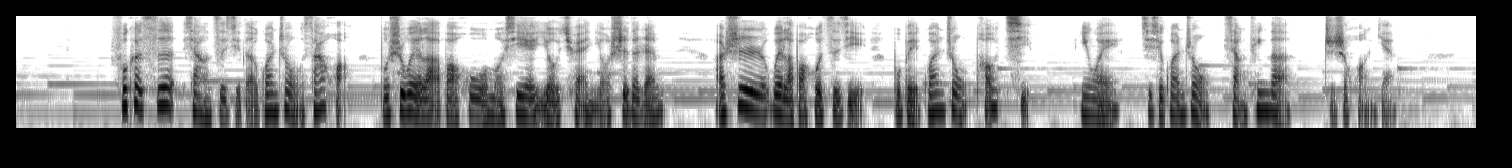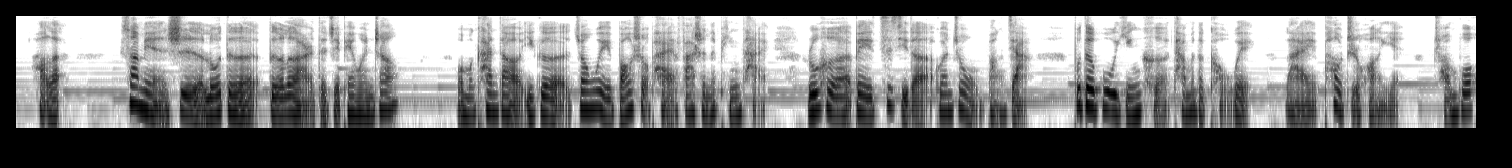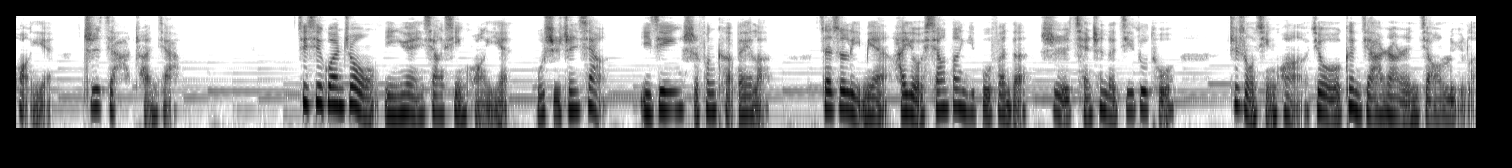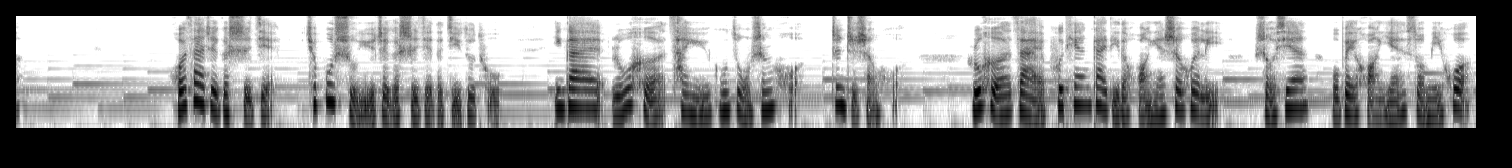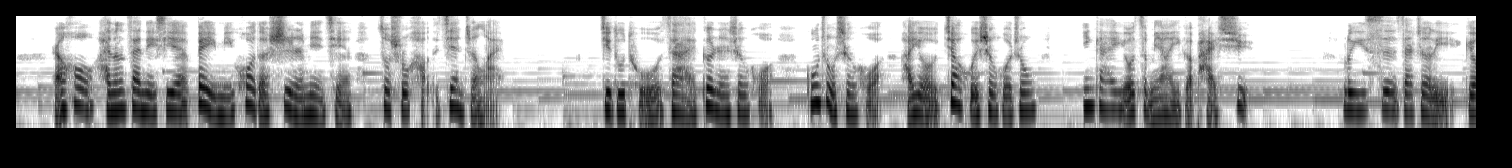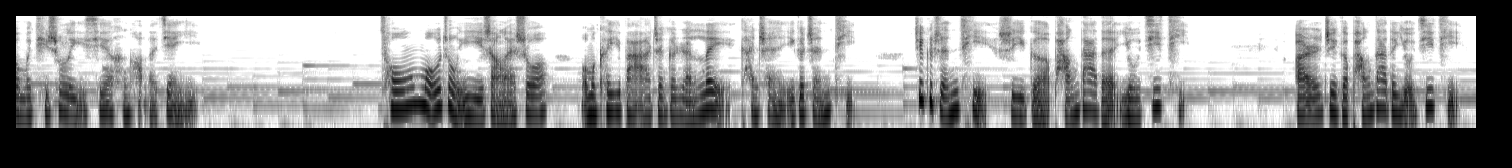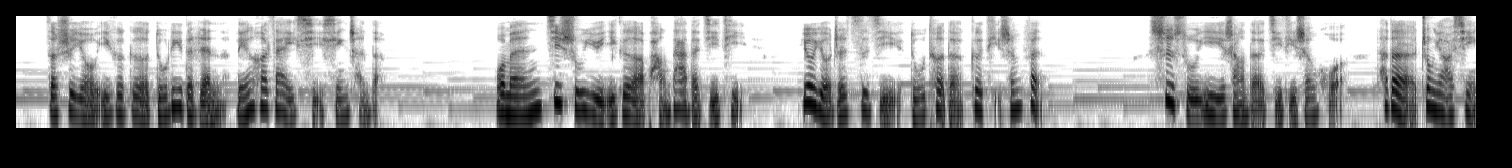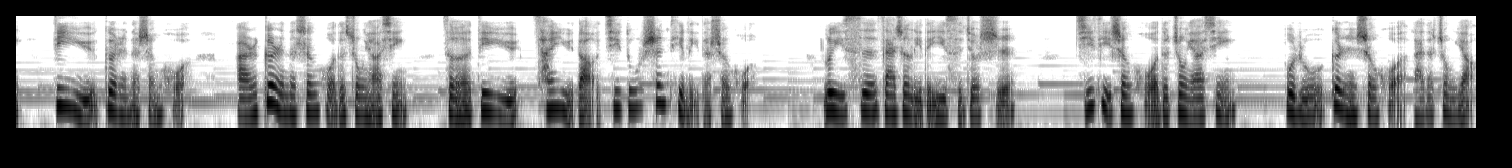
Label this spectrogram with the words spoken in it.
福克斯向自己的观众撒谎，不是为了保护某些有权有势的人，而是为了保护自己不被观众抛弃，因为这些观众想听的只是谎言。好了，上面是罗德·德勒尔的这篇文章，我们看到一个专为保守派发声的平台如何被自己的观众绑架。不得不迎合他们的口味来炮制谎言、传播谎言、知假传假。这些观众宁愿相信谎言、无视真相，已经十分可悲了。在这里面还有相当一部分的是虔诚的基督徒，这种情况就更加让人焦虑了。活在这个世界却不属于这个世界的基督徒，应该如何参与公众生活、政治生活？如何在铺天盖地的谎言社会里，首先不被谎言所迷惑，然后还能在那些被迷惑的世人面前做出好的见证来？基督徒在个人生活、公众生活还有教会生活中，应该有怎么样一个排序？路易斯在这里给我们提出了一些很好的建议。从某种意义上来说，我们可以把整个人类看成一个整体。这个整体是一个庞大的有机体，而这个庞大的有机体，则是由一个个独立的人联合在一起形成的。我们既属于一个庞大的集体，又有着自己独特的个体身份。世俗意义上的集体生活，它的重要性低于个人的生活，而个人的生活的重要性则低于参与到基督身体里的生活。路易斯在这里的意思就是，集体生活的重要性不如个人生活来的重要，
